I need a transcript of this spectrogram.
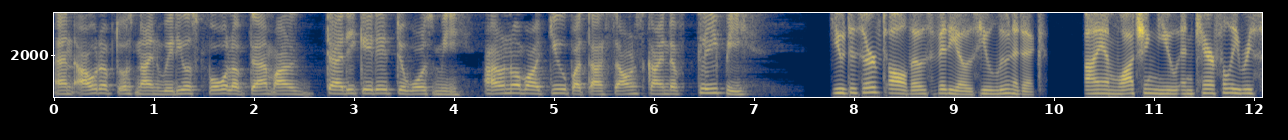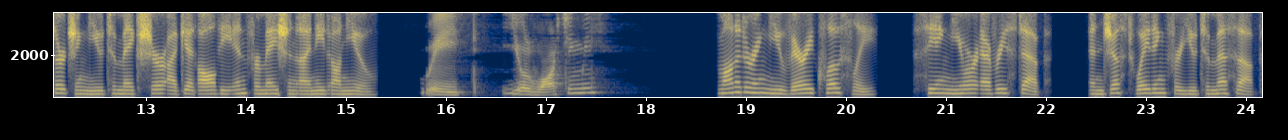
and out of those nine videos, four of them are dedicated towards me. I don't know about you, but that sounds kind of creepy. You deserved all those videos, you lunatic. I am watching you and carefully researching you to make sure I get all the information I need on you. Wait, you're watching me? Monitoring you very closely, seeing your every step, and just waiting for you to mess up.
